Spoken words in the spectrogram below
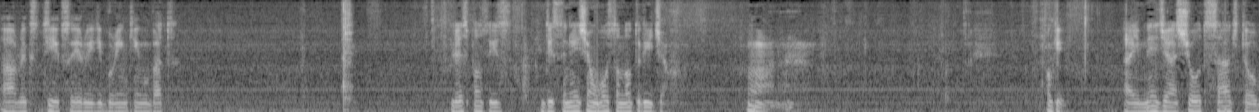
RxTX LED blinking but response is destination host not reachable. Hmm. Okay. I measure short circuit of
